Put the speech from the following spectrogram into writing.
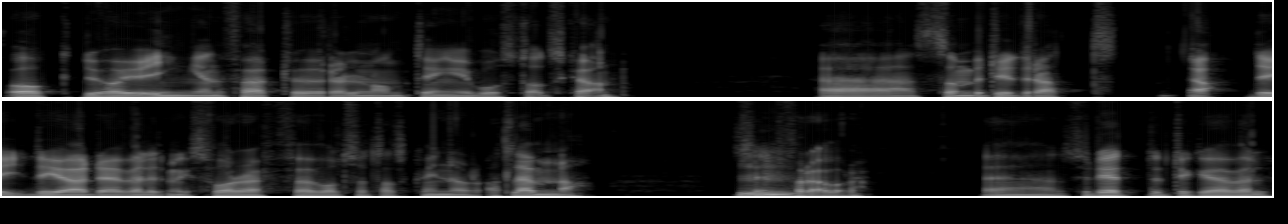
Och du har ju ingen förtur eller någonting i bostadskön. Eh, som betyder att ja, det, det gör det väldigt mycket svårare för våldsutsatta kvinnor att lämna sin Mm. förövare. Eh, så det, det tycker jag är väl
